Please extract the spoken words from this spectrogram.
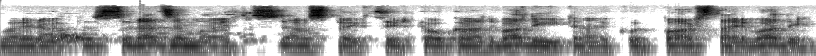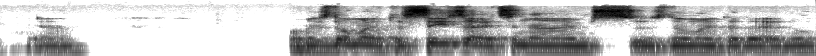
Vairāk tas redzamais aspekts ir kaut kāda vadītāja, kur pārstāja vadīt. Jā. Un es domāju, tas izaicinājums, es domāju, tādā nu,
